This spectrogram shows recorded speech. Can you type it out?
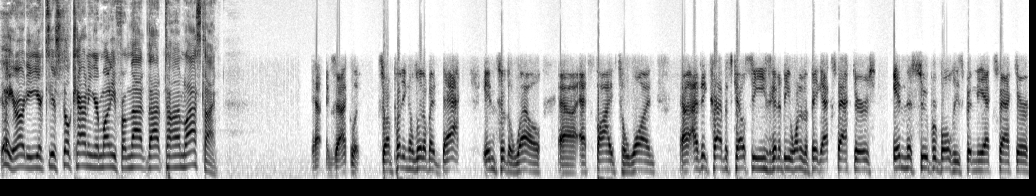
Yeah, you're already you're, you're still counting your money from that that time last time. Yeah, exactly. So I'm putting a little bit back into the well uh, at five to one. Uh, I think Travis Kelce he's going to be one of the big X factors in the Super Bowl. He's been the X factor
